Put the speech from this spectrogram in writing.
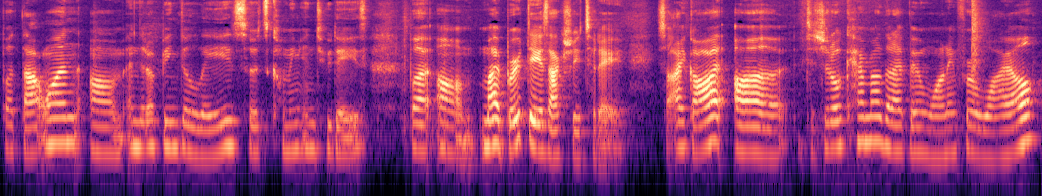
but that one um, ended up being delayed so it's coming in two days but um, my birthday is actually today so I got a digital camera that I've been wanting for a while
